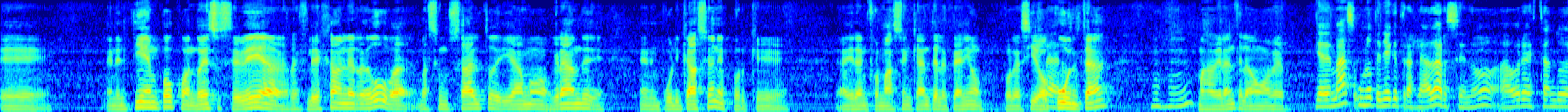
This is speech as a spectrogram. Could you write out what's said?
Eh, en el tiempo, cuando eso se vea reflejado en el RDU, va, a ser un salto, digamos, grande en publicaciones porque era información que antes la teníamos, por decir, oculta. Más adelante la vamos a ver. Y además uno tenía que trasladarse, ¿no? Ahora estando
